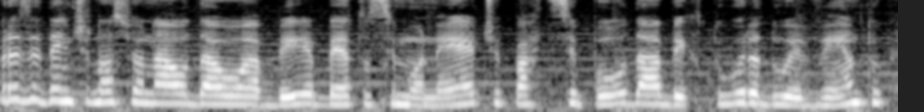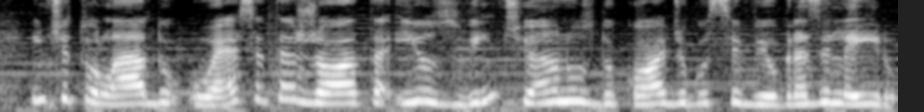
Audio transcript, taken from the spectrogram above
Presidente nacional da OAB, Beto Simonetti, participou da abertura do evento intitulado O STJ e os 20 anos do Código Civil Brasileiro,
